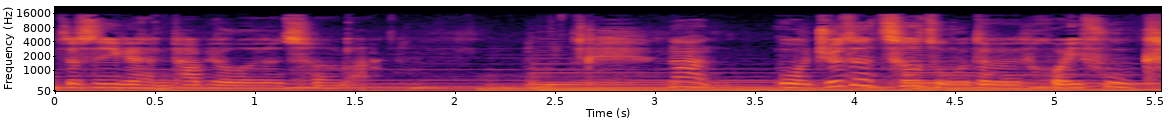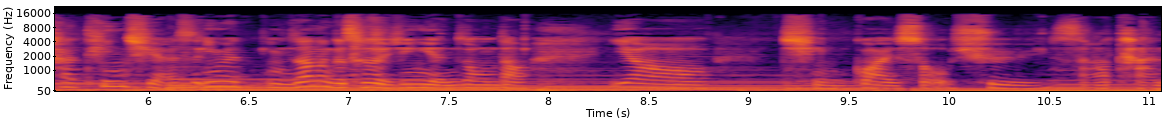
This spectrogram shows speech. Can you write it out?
这是一个很 popular 的车嘛。那。我觉得车主的回复看听起来是因为你知道那个车已经严重到要请怪手去沙滩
